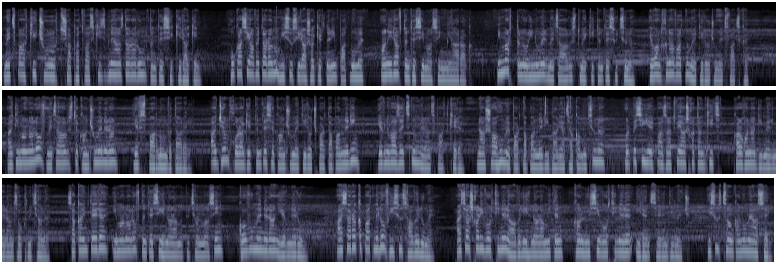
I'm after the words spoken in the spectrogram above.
Մեծ պահքի 4-րդ շաբաթվա սկիզբն է ազդարարում տնտեսի կիրակին։ Ղուկասի ավետարանում Հիսուս իր աշակերտներին պատմում է անիրավ տնտեսի մասին մի առակ։ Մի մարդ տնորինում էր մեծահարուստ մեկի տնտեսությունը եւ անխնա վատնում էր տիրոջ ունեցվածքը։ Այդ իմանալով մեծահարուստը կանչում է նրան եւ սպառնում վտարել։ Այդժամ խորագետ տնտեսը կանչում է տիրոջ պարտապաններին եւ նվազեցնում նրանց պարտքերը։ Նա շահում է պարտապանների բարյացակամությունը որպեսի երբ ազատվի աշխատանքից, կարողանա դիմել նրանց օգնությանը։ Սակայն Տերը, իմանալով տնտեսի հնարամտության մասին, գովում է նրան եւ ներում։ Այս առակը պատմելով Հիսուս հավելում է. Այս աշխարհի worth-իները ավելի հնարամիտ են, քան լույսի worth-իները իրենց սերնդի մեջ։ Հիսուս ցանկանում է ասել.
